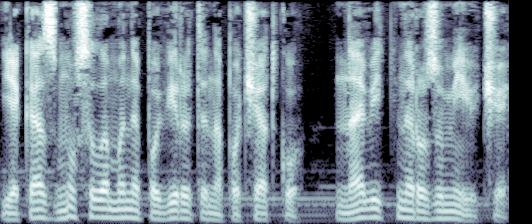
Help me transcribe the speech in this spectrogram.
яка змусила мене повірити на початку, навіть не розуміючи.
